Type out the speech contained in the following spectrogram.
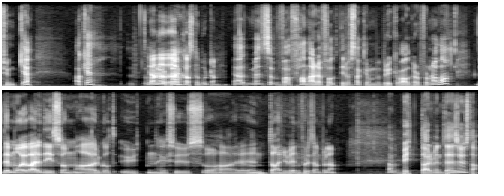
funke? Ok. Hva Ja, det er kasta bort, da. Ja, men så, hva faen er det folk driver snakker om å bruke valgkart for nå, da? Det må jo være de som har gått uten Jesus og har eh, Darwin, f.eks. Ja, bytt Darwin til Jesus, da.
